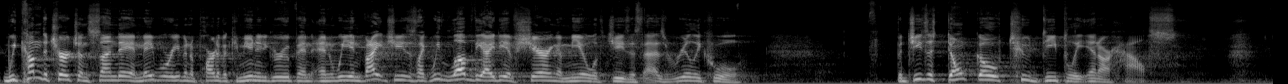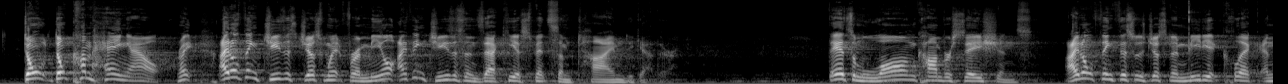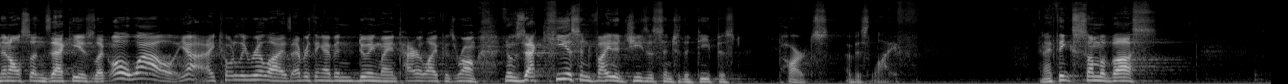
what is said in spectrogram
We come to church on Sunday, and maybe we're even a part of a community group, and, and we invite Jesus. Like, we love the idea of sharing a meal with Jesus. That is really cool. But Jesus, don't go too deeply in our house. Don't, don't come hang out, right? I don't think Jesus just went for a meal. I think Jesus and Zacchaeus spent some time together. They had some long conversations I don't think this was just an immediate click, and then all of a sudden Zacchaeus is like, oh, wow, yeah, I totally realize everything I've been doing my entire life is wrong. No, Zacchaeus invited Jesus into the deepest parts of his life. And I think some of us,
